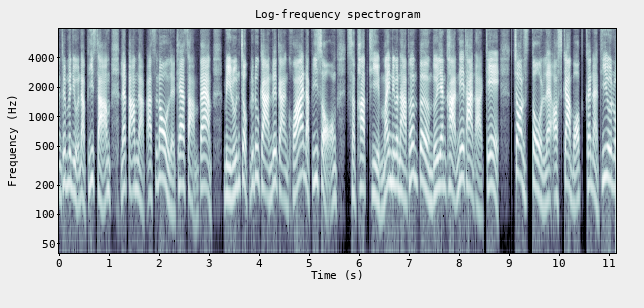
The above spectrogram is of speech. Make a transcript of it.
งขึ้นมาอยู่อันดับที่ 3 และตามหลังอาร์เซนอลเหลือแค่ 3 แต้ม มีลุ้นจบฤดูกาลด้วยการคว้าอันดับที่ 2 สภาพทีมไม่มีปัญหาเพิ่มเติม โดยยังขาดเนธานอาเก้ จอห์นสโตน และออสการ์บ๊อบขณะที่โร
